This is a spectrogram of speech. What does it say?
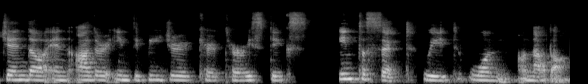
gender, and other individual characteristics intersect with one another.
